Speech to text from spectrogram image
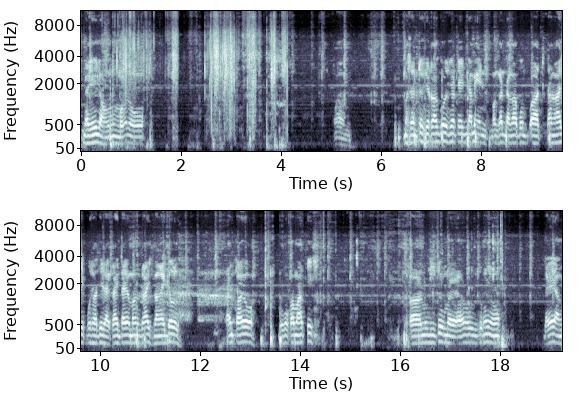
Dali lang, ano. Um, Masanto Chicago sa tingin namin. Magandang hapon po at tanghali po sa atin. Kain tayo mga guys, mga idol. Kain tayo. Buko kamatis. Ano dito, may ano dito ngayon. oh. Dali lang.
